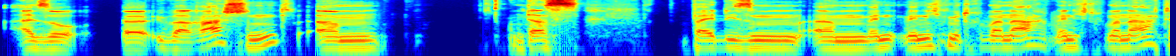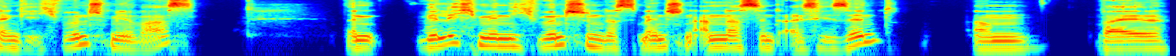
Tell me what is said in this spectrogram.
also äh, überraschend, ähm, dass bei diesem, ähm, wenn, wenn ich mir drüber nach, wenn ich drüber nachdenke, ich wünsche mir was, dann will ich mir nicht wünschen, dass Menschen anders sind, als sie sind, ähm, weil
